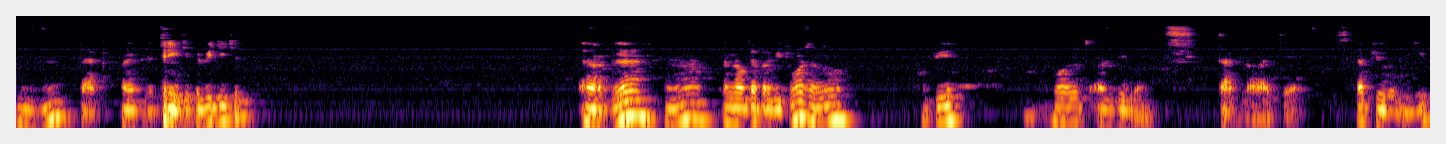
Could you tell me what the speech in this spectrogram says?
Угу. Так, поехали. Третий победитель. РГ. Ну, НЛД пробить можно, но купи ловит HBB. Так, давайте скопируем ник.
